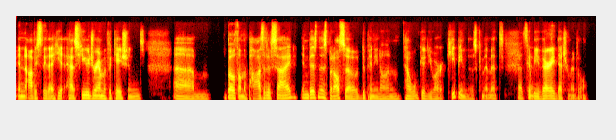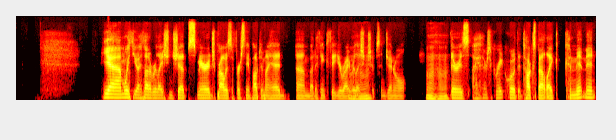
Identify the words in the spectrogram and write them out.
and obviously that he- has huge ramifications um both on the positive side in business but also depending on how good you are keeping those commitments That's could it. be very detrimental Yeah, I'm with you. I thought of relationships. Marriage probably is the first thing that popped in my head. Um, but I think that you're right. Mhm. Relationships in general. Mm-hmm. There is I, there's a great quote that talks about like commitment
